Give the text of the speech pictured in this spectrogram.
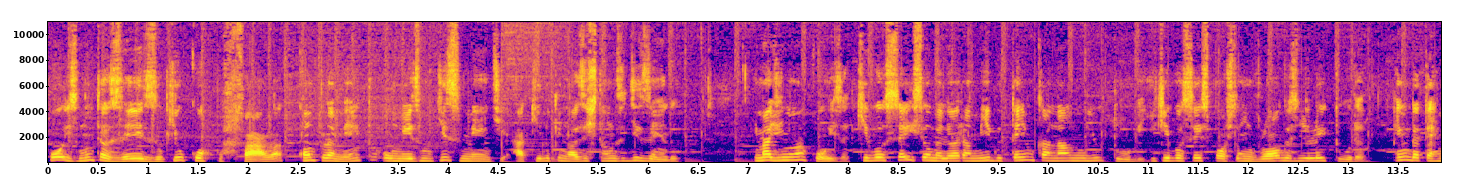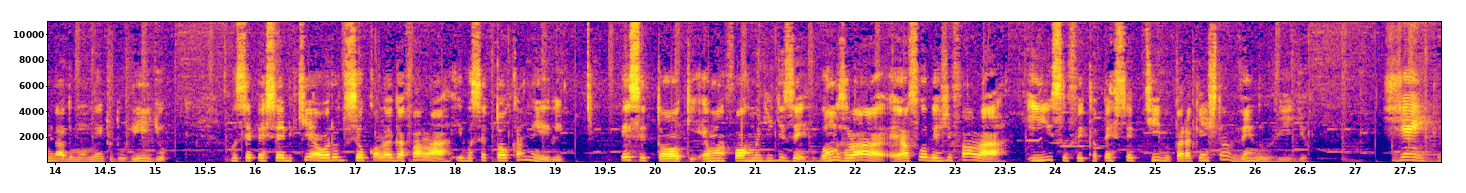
pois muitas vezes o que o corpo fala complementa ou mesmo desmente aquilo que nós estamos dizendo. Imagine uma coisa, que você e seu melhor amigo têm um canal no YouTube e que vocês postam vlogs de leitura. Em um determinado momento do vídeo, você percebe que é hora do seu colega falar e você toca nele. Esse toque é uma forma de dizer: vamos lá, é a sua vez de falar. E isso fica perceptível para quem está vendo o vídeo. Gente,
